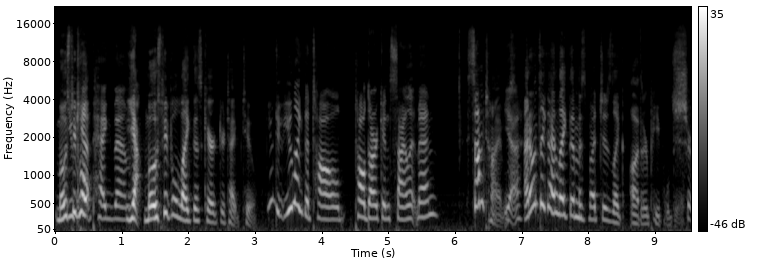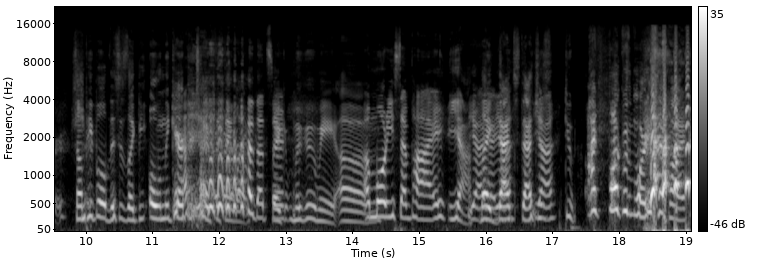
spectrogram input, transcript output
Most you people. can't peg them. Yeah, most people like this character type too. You do. You like the tall, tall, dark, and silent men. Sometimes. Yeah. I don't think I like them as much as like other people do. Sure. Some people, this is like the only character type that they like. That's fair. like Megumi. Um, A Mori senpai. yeah, Yeah, like yeah, yeah. that's that's Yeah. just dude. I fuck with Mori Senpai.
